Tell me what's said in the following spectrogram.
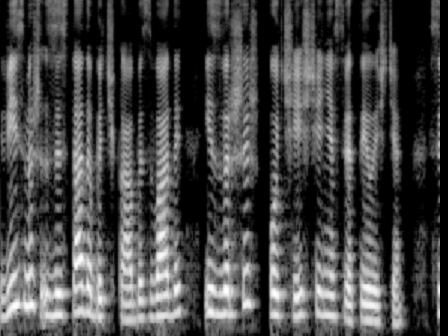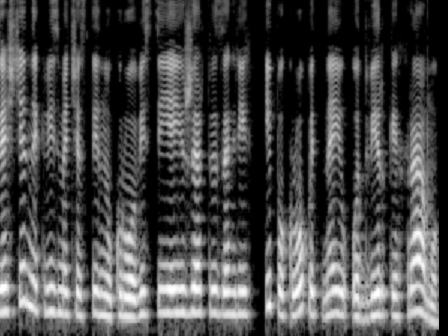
візьмеш зі стада бичка без вади і звершиш очищення святилища. Священник візьме частину крові з цієї жертви за гріх і покропить нею одвірки храму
